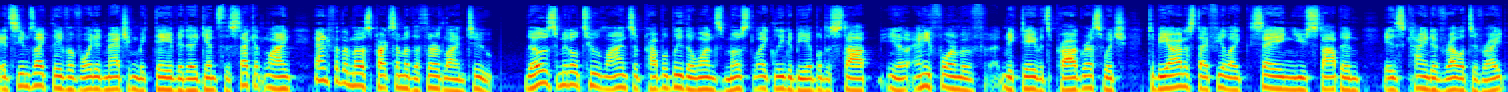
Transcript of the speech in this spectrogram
it seems like they've avoided matching McDavid against the second line and, for the most part, some of the third line, too. Those middle two lines are probably the ones most likely to be able to stop, you know, any form of McDavid's progress, which, to be honest, I feel like saying you stop him is kind of relative, right?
